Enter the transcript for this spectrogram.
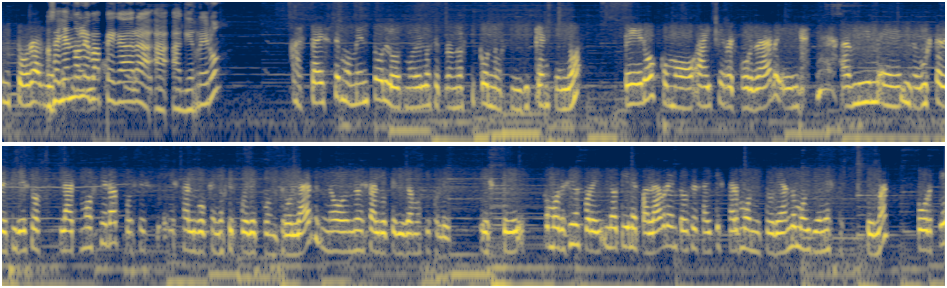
y todavía... O sea, ya no le va a pegar a, a- a Guerrero. hasta este momento los modelos de pronóstico nos indican que no, pero como hay que recordar, eh, a mí me, me gusta decir eso, la atmósfera pues es, es algo que no se puede controlar, no no es algo que digamos, híjole, este, como decimos por ahí, no tiene palabra, entonces hay que estar monitoreando muy bien este sistema, porque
